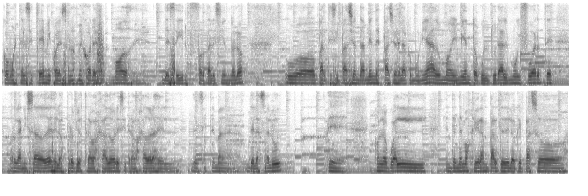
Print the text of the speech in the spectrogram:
cómo está el sistema y cuáles son los mejores modos de seguir fortaleciéndolo Hubo participación también de espacios de la comunidad, un movimiento cultural muy fuerte, organizado desde los propios trabajadores y trabajadoras del, sistema de la salud. Eh, con lo cual entendemos que gran parte de lo que pasó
